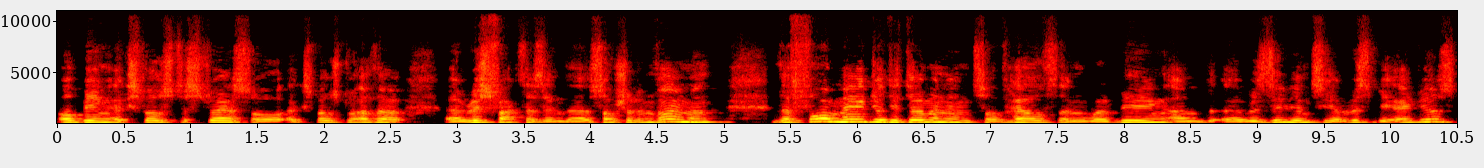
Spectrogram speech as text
or being exposed to stress or exposed to other risk factors in the social environment, the four major determinants of health and well-being and resiliency and risk behaviors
